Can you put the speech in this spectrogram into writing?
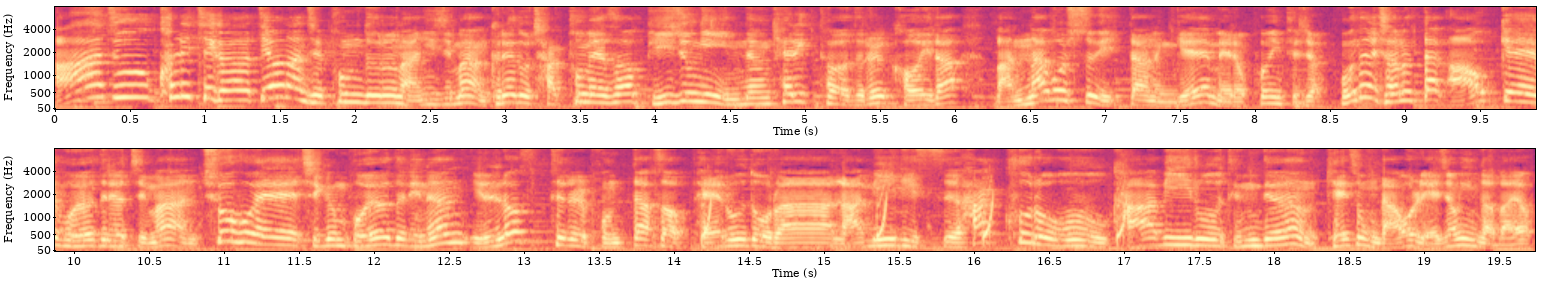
아주 퀄리티가 뛰어난 제품들은 아니지만 그래도 작품에서 비중이 있는 캐릭터들을 거의 다 만나볼 수 있다는 게 매력 포인트죠. 오늘 저는 딱 9개 보여드렸지만 추후에 지금 보여드리는 일러스트를 본따서 베루도라, 라미리스, 하쿠로우, 가비루 등등 계속 나올 예정인가봐요.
